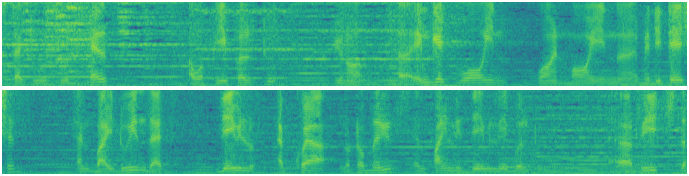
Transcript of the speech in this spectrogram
statues would help our people to, you know, uh, engage more in more and more in uh, meditation, and by doing that, they will acquire a lot of merits, and finally they will able to uh, reach the,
